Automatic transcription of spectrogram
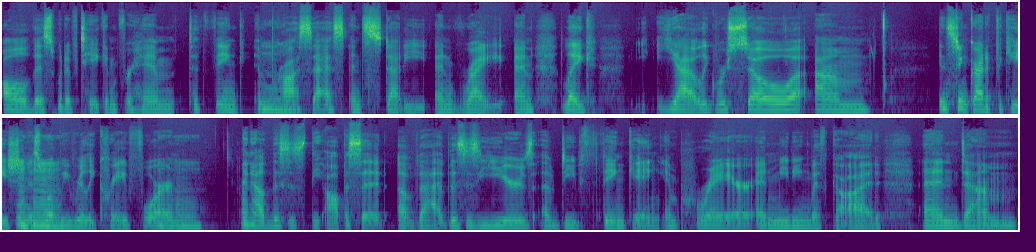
all of this would have taken for him to think and mm. process and study and write and like yeah like we're so um instant gratification is what we really crave for. And how this is the opposite of that. This is years of deep thinking and prayer and meeting with god. And um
